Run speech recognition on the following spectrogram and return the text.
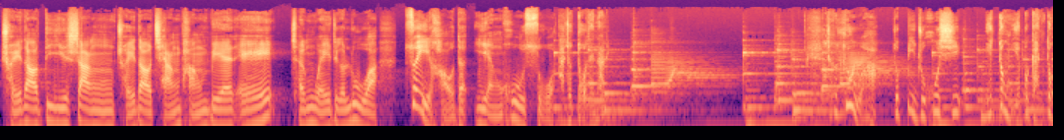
垂到地上，垂到墙旁边，哎，成为这个鹿啊最好的掩护所，它就躲在那里。这个鹿啊，就闭住呼吸，一动也不敢动。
